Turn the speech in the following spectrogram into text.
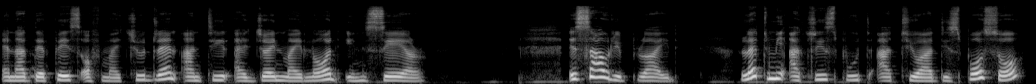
and at the pace of my children until I join my Lord in Seir. Esau replied, Let me at least put at your disposal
